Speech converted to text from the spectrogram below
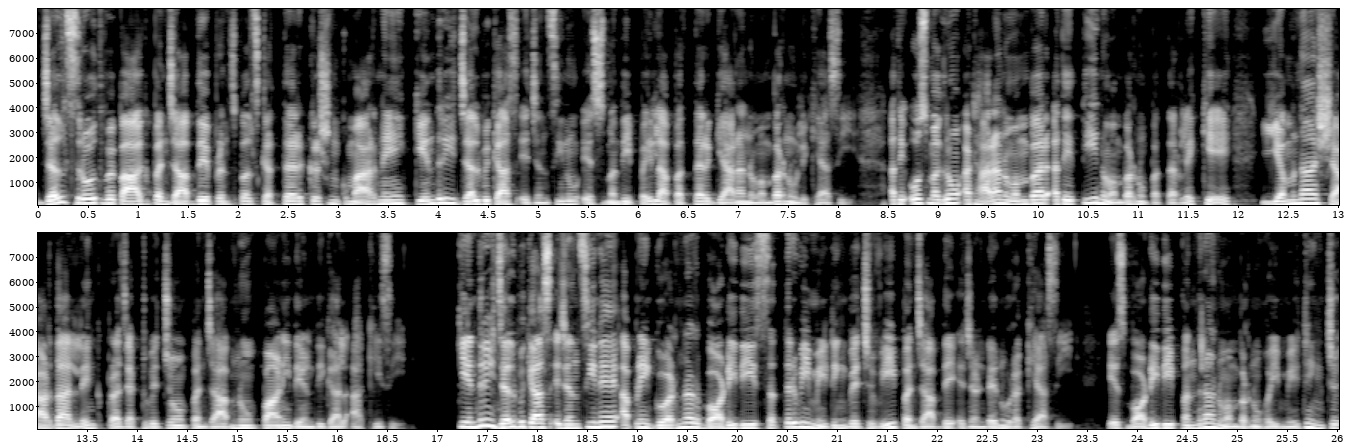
ਜਲ ਸਰੋਤ ਵਿਭਾਗ ਪੰਜਾਬ ਦੇ ਪ੍ਰਿੰਸੀਪਲ ਸਕੱਤਰ ਕ੍ਰਿਸ਼ਨ ਕੁਮਾਰ ਨੇ ਕੇਂਦਰੀ ਜਲ ਵਿਕਾਸ ਏਜੰਸੀ ਨੂੰ ਇਸ ਸੰਬੰਧੀ ਪਹਿਲਾ ਪੱਤਰ 11 ਨਵੰਬਰ ਨੂੰ ਲਿਖਿਆ ਸੀ ਅਤੇ ਉਸ ਮਗਰੋਂ 18 ਨਵੰਬਰ ਅਤੇ 30 ਨਵੰਬਰ ਨੂੰ ਪੱਤਰ ਲਿਖ ਕੇ ਯਮਨਾ ਸ਼ਾਰਦਾ ਲਿੰਕ ਪ੍ਰੋਜੈਕਟ ਵਿੱਚੋਂ ਪੰਜਾਬ ਨੂੰ ਪਾਣੀ ਦੇਣ ਦੀ ਗੱਲ ਆਖੀ ਸੀ। ਕੇਂਦਰੀ ਜਲ ਵਿਕਾਸ ਏਜੰਸੀ ਨੇ ਆਪਣੀ ਗਵਰਨਰ ਬਾਡੀ ਦੀ 70ਵੀਂ ਮੀਟਿੰਗ ਵਿੱਚ ਵੀ ਪੰਜਾਬ ਦੇ ਏਜੰਡੇ ਨੂੰ ਰੱਖਿਆ ਸੀ। ਇਸ ਬਾਡੀ ਦੀ 15 ਨਵੰਬਰ ਨੂੰ ਹੋਈ ਮੀਟਿੰਗ 'ਚ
